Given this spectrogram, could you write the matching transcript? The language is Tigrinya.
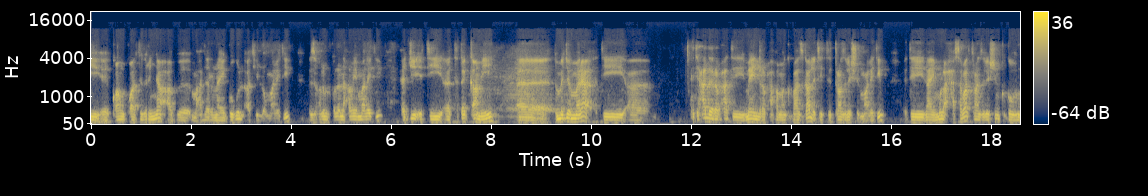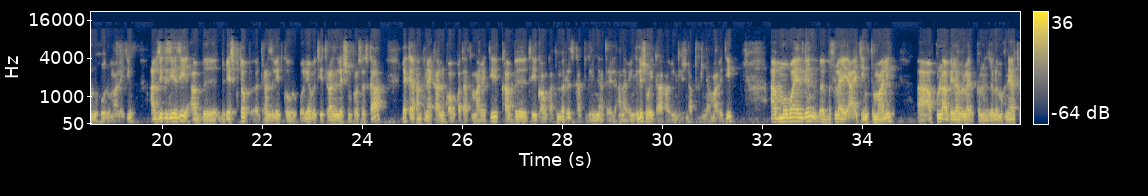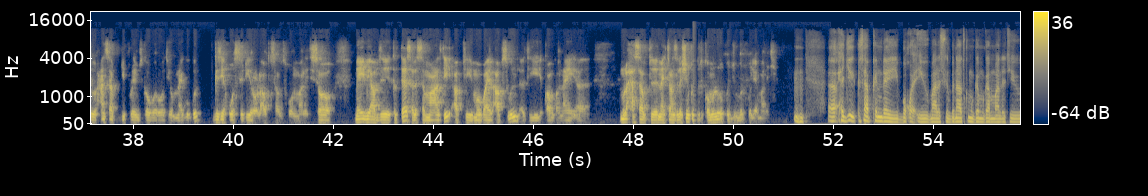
ቋንቋ ትግርኛ ኣብ ማህደር ናይ ጉግል ኣትዩ ኣሎ ማለት እዩ። እዚ ክንብል ከለና ከመይ ማለት እዩ? ሕጂ እቲ ተጠቃሚ ብመጀመርያ እቲ እቲ ሓደ ረብሓ እቲ መይን ረብሓ ከማን ክበሃል ዝከኣል እቲ ትራንስሌሽን ማለት እዩ። እቲ ናይ ምሉእ ሓሳባት ትራንስሌሽን ክገብሩሉ ይኽእሉ ማለት እዩ። ኣብዚ ግዜ እዚ ኣብ ብዴስክቶፕ ትራንስሌት ክገብሩ ይኽእሉ እዮም። እቲ ትራንስሌሽን ፕሮሰስ ከኣ ልክዕ ከምቲ ናይ ካልእ ቋንቋታት ማለት እዩ። ካብ እቲ ቋንቋ ትመርጽ ካብ ትግርኛ ተሪልኻ ናብ እንግሊሽ ወይ ከኣ ካብ እንግሊሽ ናብ ትግርኛ ማለት እዩ። ኣብ ሞባይል ግን ብፍላይ ኣይ ቲንክ ትማሊ ኣብ ኩሉ ኣቬላብል ኣይኮነን ዘሎ ምኽንያቱ ሓንሳብ ዲፕሎይ ምስ ገበርዎ እቲኦም ናይ ጉጉል ግዜ ክወስድ እዩ ሮል ኣውት ክሳብ ዝኸውን ማለት እዩ so maybe ኣብዚ ክልተ ሰለስተ መዓልቲ ኣብቲ mobile apps እውን እቲ ቋንቋ ናይ ሙሉእ ሓሳብ ናይ ትራንስሌሽን ክጥቀምሉ ክጅምሩ ክኽእሉ እዮም ማለት እዩ ሕጂ ክሳብ ክንደይ ብቑዕ እዩ ማለት ብናትኩም ገምጋም ማለት እዩ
